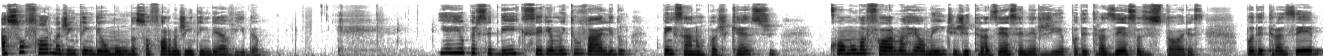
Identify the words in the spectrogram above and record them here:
a sua forma de entender o mundo, a sua forma de entender a vida. E aí eu percebi que seria muito válido pensar num podcast como uma forma realmente de trazer essa energia, poder trazer essas histórias, poder trazer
